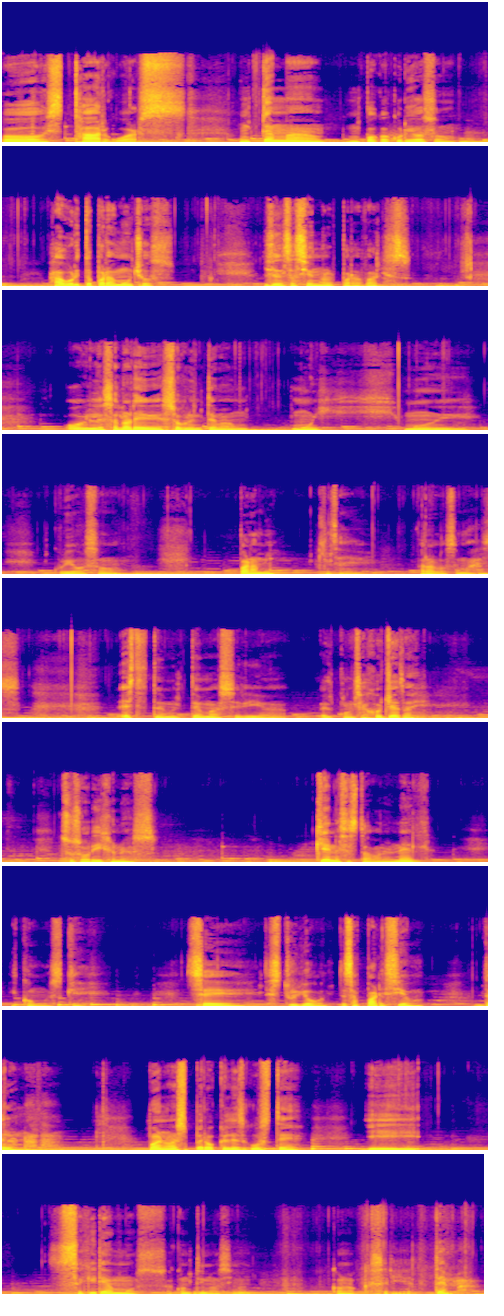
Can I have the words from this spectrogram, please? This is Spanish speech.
Oh, Star Wars. Un tema un poco curioso, favorito para muchos y sensacional para varios. Hoy les hablaré sobre un tema muy, muy curioso para mí, quién sabe, para los demás. Este tema sería el Consejo Jedi, sus orígenes, quiénes estaban en él cómo es que se destruyó, desapareció de la nada. Bueno, espero que les guste y seguiremos a continuación con lo que sería el tema.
